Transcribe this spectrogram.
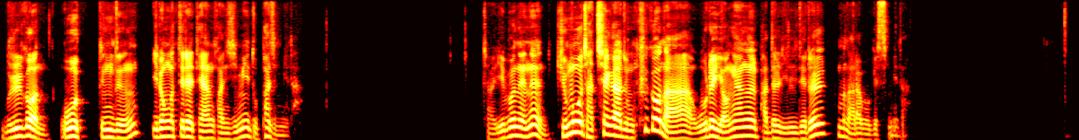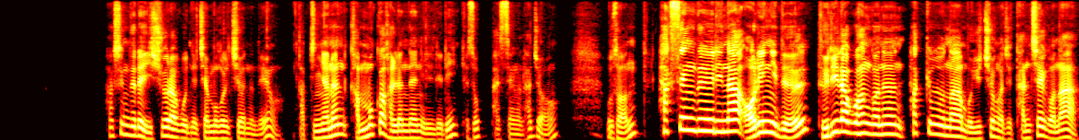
물건, 옷 등등 이런 것들에 대한 관심이 높아집니다. 자, 이번에는 규모 자체가 좀 크거나 오래 영향을 받을 일들을 한번 알아보겠습니다. 학생들의 이슈라고 이제 제목을 지었는데요. 갑진년은 갑목과 관련된 일들이 계속 발생을 하죠. 우선 학생들이나 어린이들 들이라고 한 거는 학교나 뭐 유치원 같이 단체거나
